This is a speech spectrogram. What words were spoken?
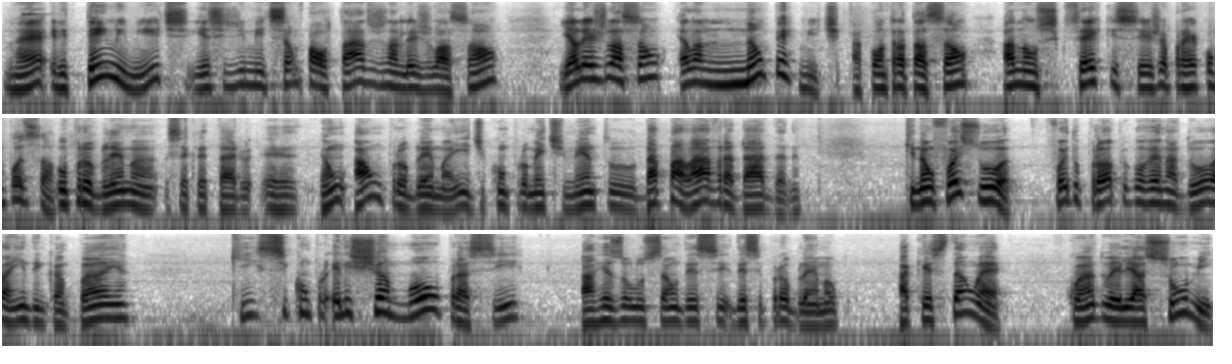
né? ele tem limites, e esses limites são pautados na legislação, e a legislação ela não permite a contratação, a não ser que seja para recomposição. O problema, secretário, é, é um- há um problema aí de comprometimento da palavra dada, né? que não foi sua, foi do próprio governador ainda em campanha, que se ele chamou para si a resolução desse, desse problema. A questão é, quando ele assume,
